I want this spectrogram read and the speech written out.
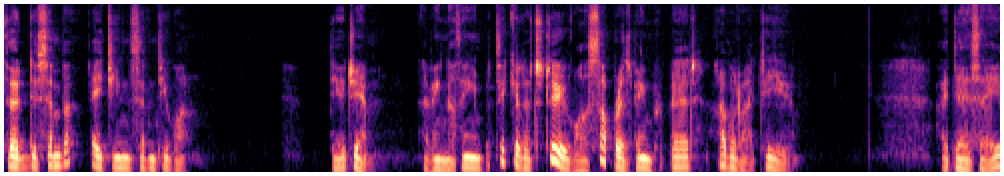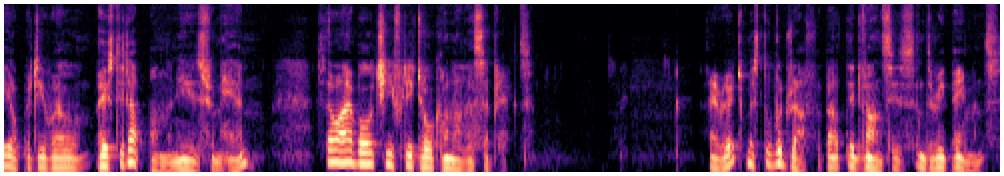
3rd December 1871. Dear Jem, Having nothing in particular to do while supper is being prepared, I will write to you. I dare say you're pretty well posted up on the news from here, so I will chiefly talk on other subjects. I wrote Mr. Woodruff about the advances and the repayments,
